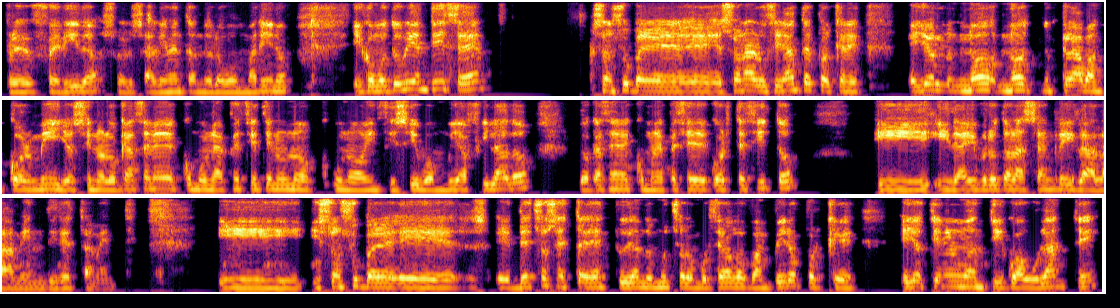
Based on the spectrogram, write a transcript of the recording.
preferida, se alimentan de lobos marinos. Y como tú bien dices, son súper eh, son alucinantes porque ellos no, no, clavan colmillos, sino lo que hacen es como una especie, tienen unos, unos incisivos muy afilados, lo que hacen es como una especie de cortecito y, de ahí brota la sangre y la lamen directamente. Y, y son súper, eh, eh, de hecho se está estudiando mucho los murciélagos vampiros porque ellos tienen un anticoagulante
